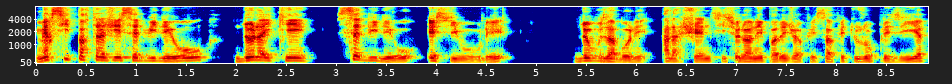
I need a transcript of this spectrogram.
Merci de partager cette vidéo, de liker cette vidéo et si vous voulez, de vous abonner à la chaîne si cela n'est pas déjà fait, ça fait toujours plaisir.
